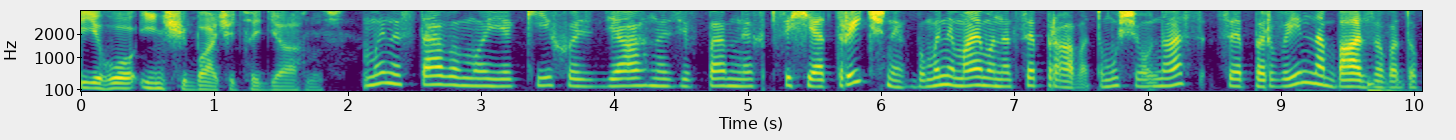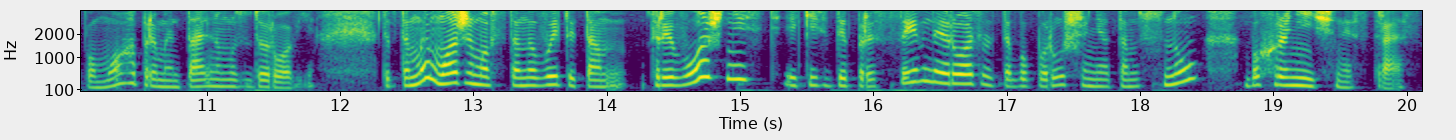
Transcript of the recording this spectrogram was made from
його інші бачать цей діагноз? Ми не ставимо якихось діагнозів певних психіатричних, бо ми не маємо на це права, тому що у нас це первинна базова допомога при ментальному здоров'ї. Тобто ми можемо встановити там тривожність, якийсь депресивний розлад або порушення там сну, або хронічний стрес.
